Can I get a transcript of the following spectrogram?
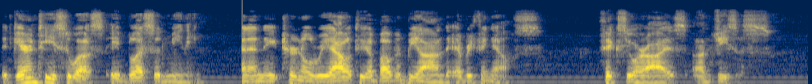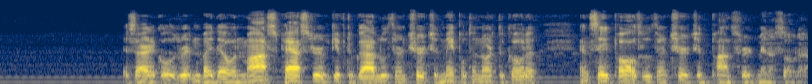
It guarantees to us a blessed meaning and an eternal reality above and beyond everything else. Fix your eyes on Jesus. This article was written by Dylan Moss, pastor of Gift of God Lutheran Church in Mapleton, North Dakota, and St. Paul's Lutheran Church in Ponsford, Minnesota.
